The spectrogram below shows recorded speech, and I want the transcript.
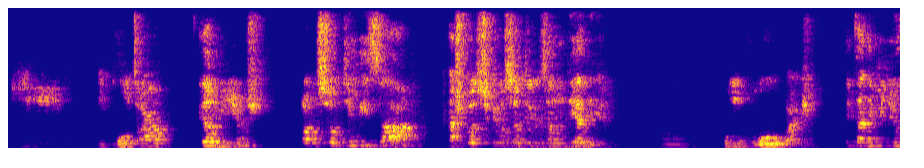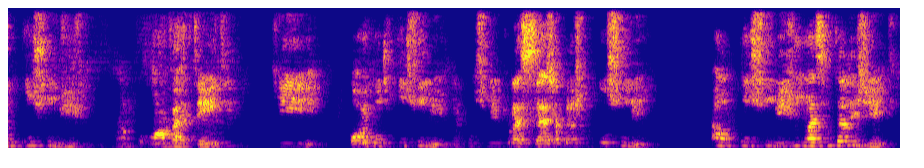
que encontra caminhos para você otimizar as coisas que você utiliza no dia a dia. Como roupas, tentar diminuir o consumismo. Né? Uma vertente que corre contra o consumismo. Né? Consumir por excesso apenas por consumir. É um consumismo mais inteligente.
